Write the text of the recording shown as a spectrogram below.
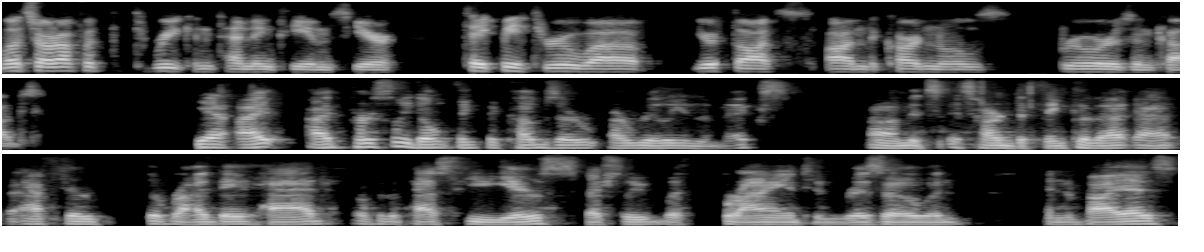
let's start off with the three contending teams here. Take me through uh, your thoughts on the Cardinals, Brewers, and Cubs. Yeah, I, I personally don't think the Cubs are, are really in the mix. Um, it's it's hard to think of that after the ride they've had over the past few years, especially with Bryant and Rizzo and and Baez.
